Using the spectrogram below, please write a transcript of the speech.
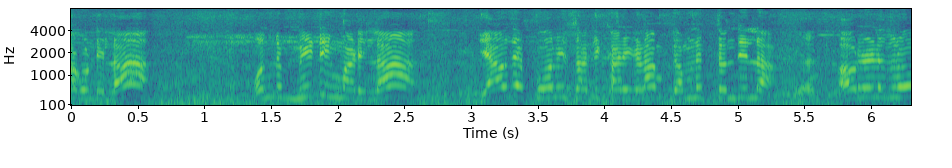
ತಗೊಂಡಿಲ್ಲ ಒಂದು ಮೀಟಿಂಗ್ ಮಾಡಿಲ್ಲ ಯಾವುದೇ ಪೊಲೀಸ್ ಅಧಿಕಾರಿಗಳ ಗಮನಕ್ಕೆ ತಂದಿಲ್ಲ. ಅವ್ರು ಹೇಳಿದ್ರು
